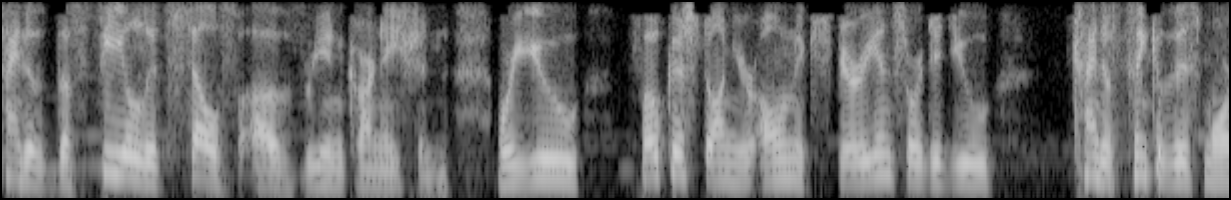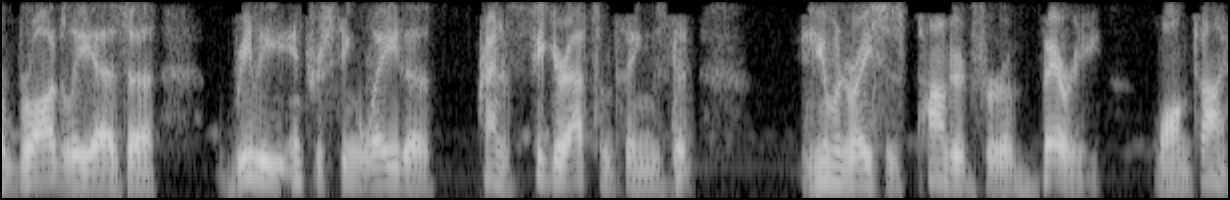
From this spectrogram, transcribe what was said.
kind of the field itself of reincarnation? Were you focused on your own experience or did you kind of think of this more broadly as a really interesting way to kind of figure out some things that the human race has pondered for a very long time?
